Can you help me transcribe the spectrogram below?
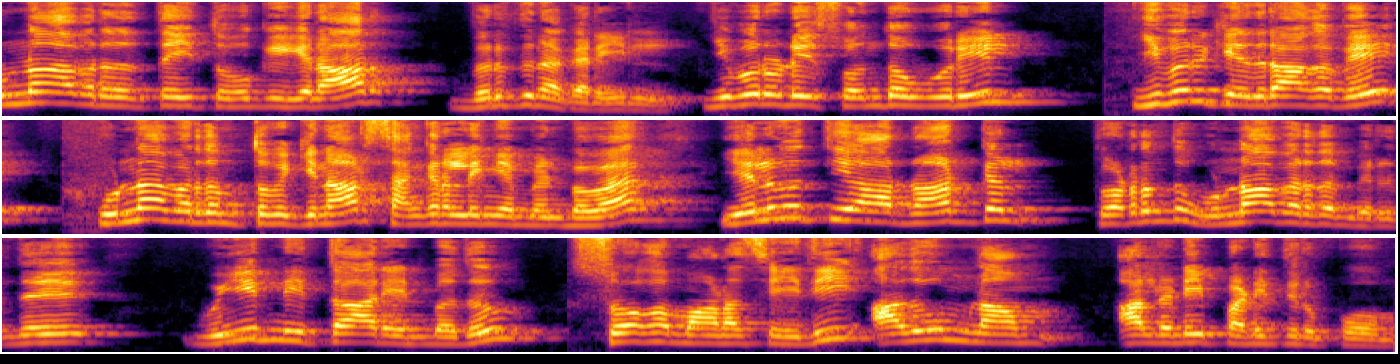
உண்ணாவிரதத்தை துவக்குகிறார் விருதுநகரில். இவருடைய சொந்த ஊரில் இவருக்கு எதிராகவே உண்ணாவிரதம் துவக்கினார் சங்கரலிங்கம் என்பவர். எழுபத்தி ஆறு நாட்கள் தொடர்ந்து உண்ணாவிரதம் இருந்து உயிர் நீத்தார் என்பதும் சோகமான செய்தி. அதுவும் நாம் ஆல்ரெடி படித்திருப்போம்.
